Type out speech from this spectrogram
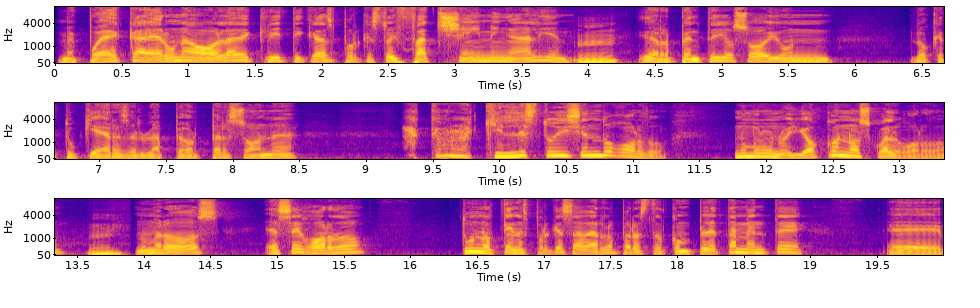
Me puede caer una ola de críticas porque estoy fat shaming a alguien. mm. Y de repente yo soy un, lo que tú quieras, la peor persona. Ah, cabrón, ¿a quién le estoy diciendo gordo? Número uno, yo conozco al gordo. Número dos, ese gordo, tú no tienes por qué saberlo, pero está completamente eh,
